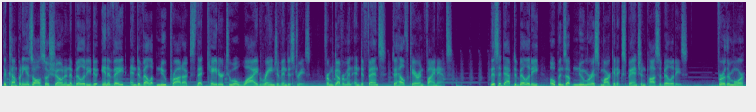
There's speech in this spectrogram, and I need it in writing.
The company has also shown an ability to innovate and develop new products that cater to a wide range of industries, from government and defense to healthcare and finance. This adaptability opens up numerous market expansion possibilities. Furthermore,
